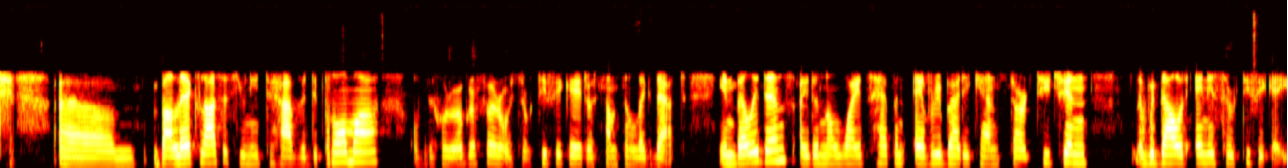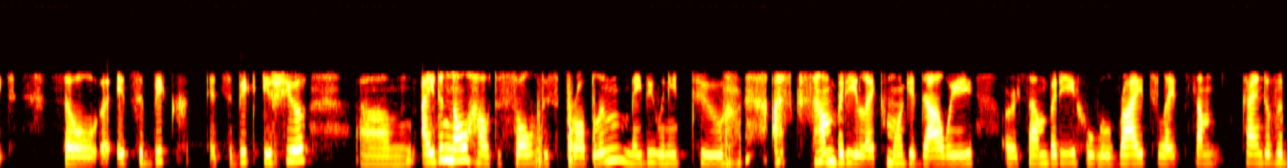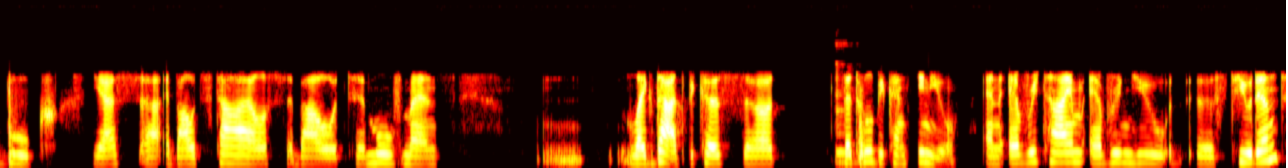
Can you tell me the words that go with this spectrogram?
um, ballet classes you need to have a diploma of the choreographer or certificate or something like that. In belly dance, I don't know why it's happened. Everybody can start teaching without any certificate. So uh, it's a big it's a big issue. Um, I don't know how to solve this problem. Maybe we need to ask somebody like Mogi Dawi or somebody who will write like some kind of a book, yes, uh, about styles, about uh, movements, mm, like that, because uh, mm-hmm. that will be continue. And every time, every new uh, student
